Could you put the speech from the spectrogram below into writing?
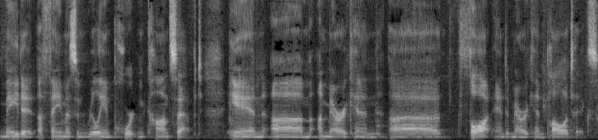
made it a famous and really important concept in um, American uh, thought and American politics.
